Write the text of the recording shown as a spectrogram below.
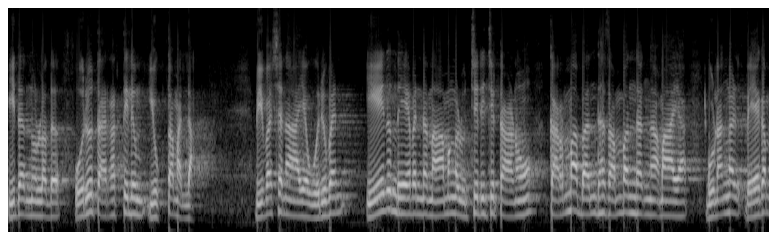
ഇതെന്നുള്ളത് ഒരു തരത്തിലും യുക്തമല്ല. വിവശനായ ഒരുവൻ ഏത് ദേവന്റെ നാമങ്ങൾ ഉച്ചരിച്ചിട്ടാണോ കർമ്മബന്ധ സംബന്ധമായ ഗുണങ്ങൾ വേഗം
